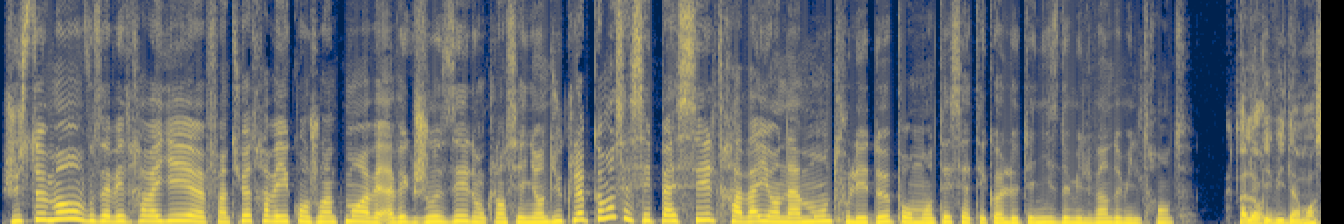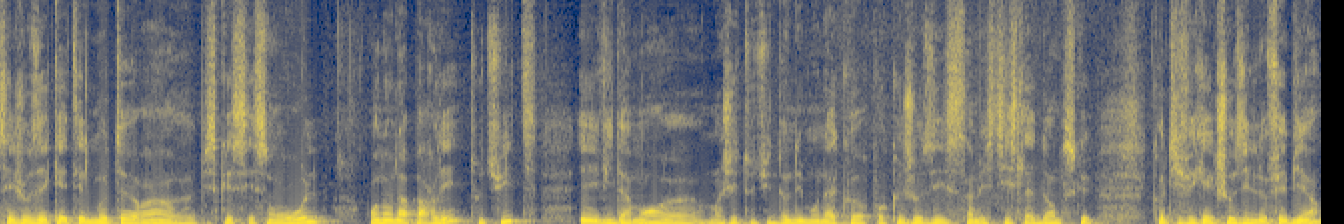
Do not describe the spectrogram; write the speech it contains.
Justement, vous avez travaillé, euh, enfin, tu as travaillé conjointement avec, avec José, donc l'enseignant du club. Comment ça s'est passé le travail en amont tous les deux pour monter cette école de tennis 2020-2030 alors évidemment, c'est José qui a été le moteur, hein, euh, puisque c'est son rôle. On en a parlé tout de suite, et évidemment, moi j'ai tout de suite donné mon accord pour que José s'investisse là-dedans, parce que quand il fait quelque chose, il le fait bien.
